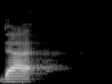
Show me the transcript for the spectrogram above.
that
